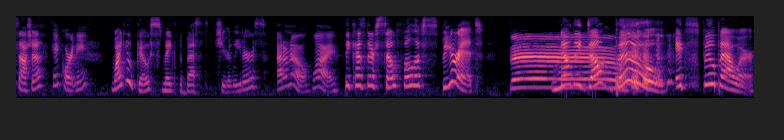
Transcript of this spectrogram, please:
Sasha. Hey, Courtney. Why do ghosts make the best cheerleaders? I don't know. Why? Because they're so full of spirit. Boo! No, they don't boo. it's spoop hour.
